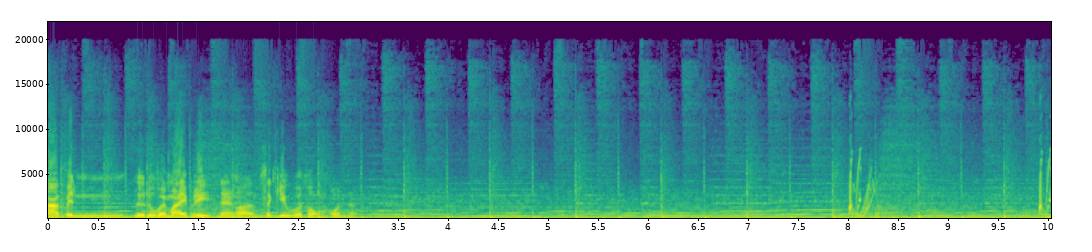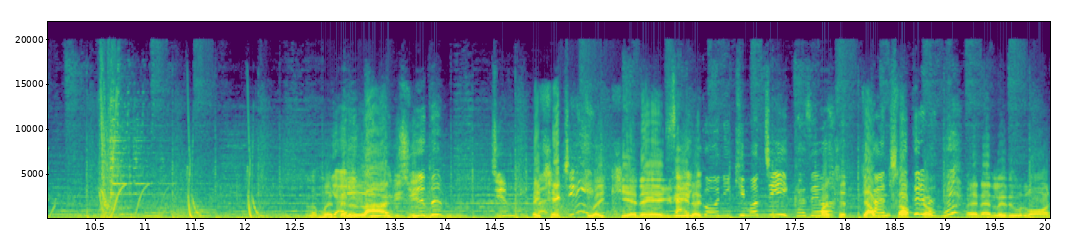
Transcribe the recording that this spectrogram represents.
หากเป็นฤดูใบไม้ผลิแน่นอนสกิลก็ส่งผลนะแล้วเหมือนเป็นลางจริง ไป バ เช็ค ッチリ ด้วยเขียนได้เองดีแล้ว 最高に気持ちいい風 มั を กจะจำศัพท์กับไอ้นั่นฤดูร้อน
